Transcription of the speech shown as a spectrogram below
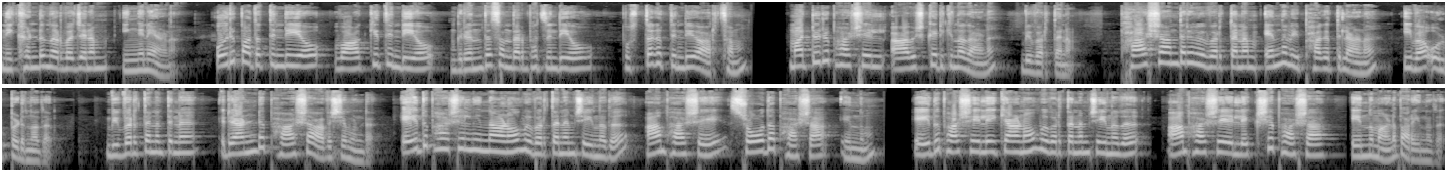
നിഘണ്ടു നിർവചനം ഇങ്ങനെയാണ്. ഒരു പദത്തിന്റെയോ വാക്യത്തിന്റെയോ ഗ്രന്ഥസന്ദർഭത്തിന്റെയോ പുസ്തകത്തിന്റെയോ അർത്ഥം മറ്റൊരു ഭാഷയിൽ ആവിഷ്കരിക്കുന്നതാണ് വിവർത്തനം. ഭാഷാന്തര വിവർത്തനം എന്ന വിഭാഗത്തിലാണ് ഇവ ഉൾപ്പെടുന്നത്. വിവർത്തനത്തിന് രണ്ട് ഭാഷ ആവശ്യമുണ്ട്. ഏത് ഭാഷയിൽ നിന്നാണോ വിവർത്തനം ചെയ്യുന്നത് ആ ഭാഷയെ ശ്രോതഭാഷ എന്നും ഏത് ഭാഷയിലേക്കാണോ വിവർത്തനം ചെയ്യുന്നത് ആ ഭാഷയെ ലക്ഷ്യഭാഷ എന്നുമാണ് പറയുന്നത്.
